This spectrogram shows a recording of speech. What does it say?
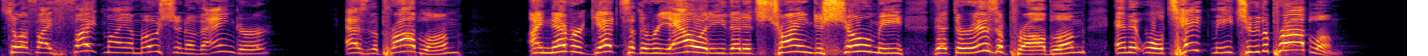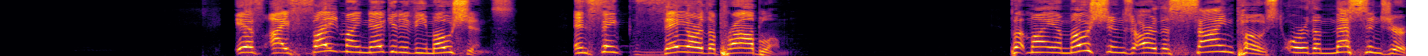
So if I fight my emotion of anger as the problem, I never get to the reality that it's trying to show me that there is a problem and it will take me to the problem. if I fight my negative emotions and think they are the problem, but my emotions are the signpost or the messenger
